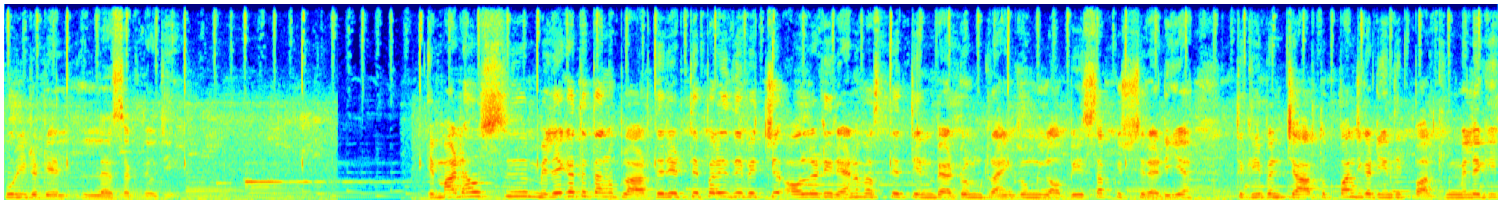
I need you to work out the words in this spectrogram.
ਪੂਰੀ ਡਿਟੇਲ ਲੈ ਸਕਦੇ ਹੋ ਜੀ। ਇਹ ਮੱਡ ਹਾਊਸ ਮਿਲੇਗਾ ਤੇ ਤੁਹਾਨੂੰ ਪਲਾਟ ਦੇ ਰੇਟ ਤੇ, ਪਰ ਇਹਦੇ ਵਿੱਚ ਆਲਰੇਡੀ ਰਹਿਣ ਵਾਸਤੇ ਤਿੰਨ ਬੈਡਰੂਮ ਡਰਾਇੰਗ ਰੂਮ ਲੌਬੀ ਸਭ ਕੁਝ ਰੈਡੀ ਹੈ। ਤਕਰੀਬਨ 4 ਤੋਂ 5 ਗੱਡੀਆਂ ਦੀ ਪਾਰਕਿੰਗ ਮਿਲੇਗੀ।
